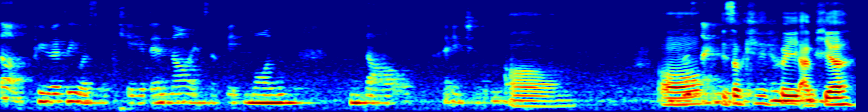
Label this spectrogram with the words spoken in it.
thought previously was okay. Then now it's a bit more dull. Actually, Oh, oh, like- it's okay. Mm. Hui, I'm here.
